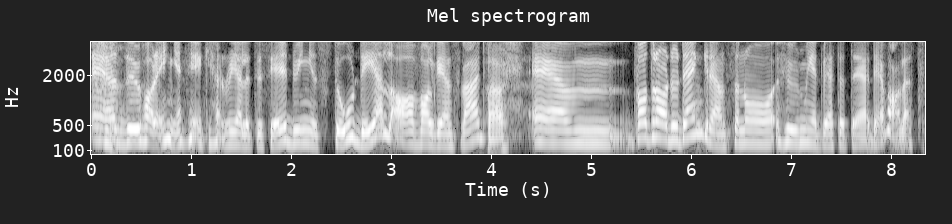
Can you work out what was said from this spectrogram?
Eh, Du har ingen egen realityserie. Du är ingen stor del av Wahlgrens värld. Nej. Ehm, vad drar du den gränsen och hur medvetet är det valet?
